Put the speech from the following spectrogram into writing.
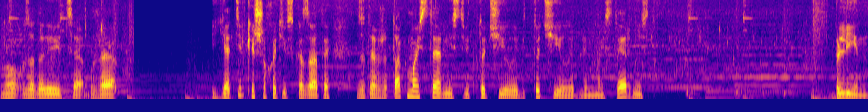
Ну, задивіться, уже. Я тільки що хотів сказати, зате вже так майстерність відточили, відточили, блін, майстерність. Блін.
